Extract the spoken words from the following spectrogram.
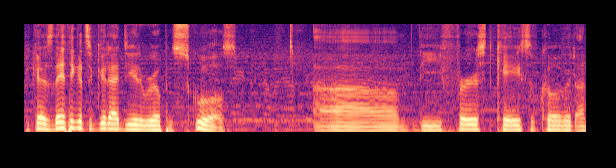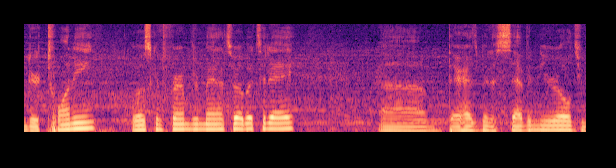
because they think it's a good idea to reopen schools. Um, the first case of COVID under 20 was confirmed in Manitoba today. Um, there has been a seven year old who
